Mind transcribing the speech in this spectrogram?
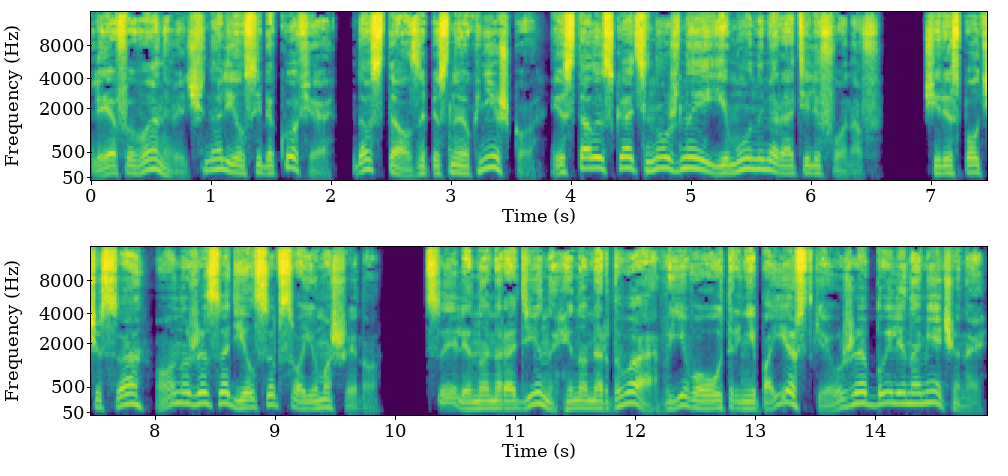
Лев Иванович налил себе кофе, достал записную книжку и стал искать нужные ему номера телефонов. Через полчаса он уже садился в свою машину. Цели номер один и номер два в его утренней поездке уже были намечены,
